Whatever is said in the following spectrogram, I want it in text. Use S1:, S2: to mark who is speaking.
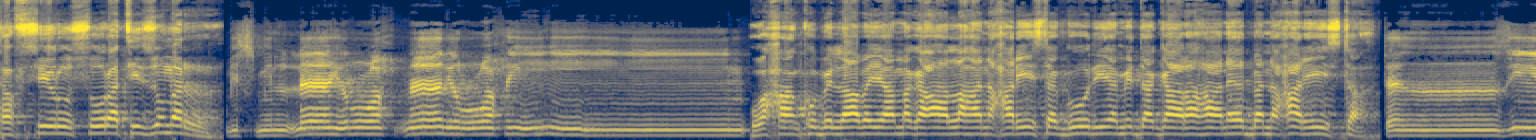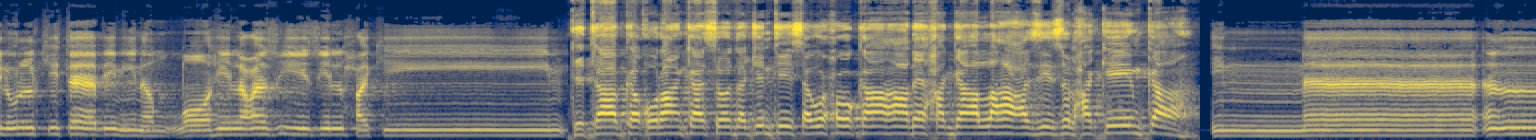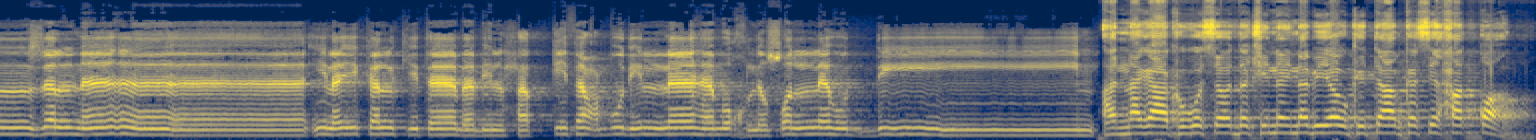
S1: تفسير سورة زمر.
S2: بسم الله الرحمن الرحيم.
S1: وحانكو بالله يا مقع الله نحريس قودي مدى قارها نيد بن
S2: تنزيل الكتاب من الله العزيز الحكيم.
S1: كتابك قرآن كسود جنتي سوحوك هذا حق الله عزيز الحكيم
S2: إنا أنزلنا إليك الكتاب بالحق فاعبد الله مخلصا له الدين.
S1: أنك كغسة دشيني نبي أو كتاب كسي حقا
